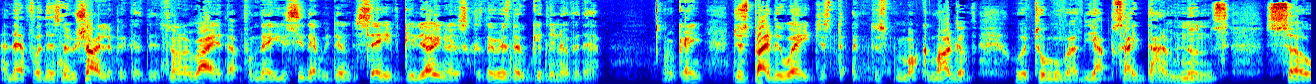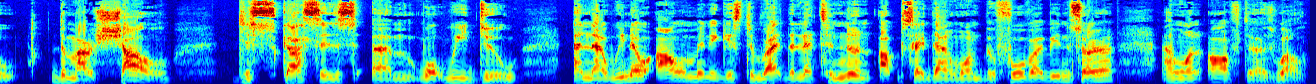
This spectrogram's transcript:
and therefore there's no shiloh because it's not a riot. That from there you see that we don't save gilyonos because there is no gilyon over there. Okay. Just by the way, just just Makamagav, we were talking about the upside down nuns. So the Maharshal discusses um, what we do, and now we know our minig is to write the letter nun upside down, one before Rabbi Surah and one after as well.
